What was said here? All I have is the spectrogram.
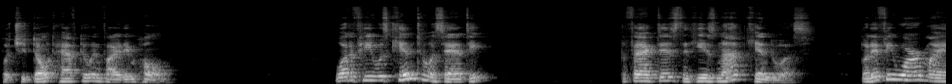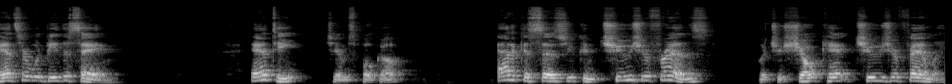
but you don't have to invite him home. What if he was kin to us, Auntie? The fact is that he is not kin to us. But if he were, my answer would be the same. Auntie, Jem spoke up, Atticus says you can choose your friends, but you sure can't choose your family.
